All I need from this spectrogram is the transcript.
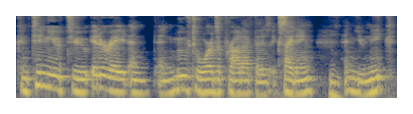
continue to iterate and, and move towards a product that is exciting mm. and unique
